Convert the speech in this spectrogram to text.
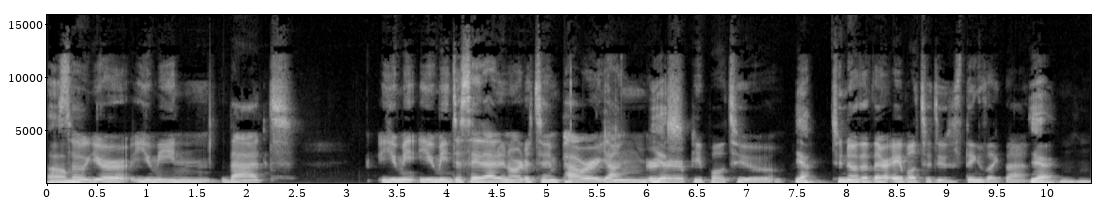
Um, so you're you mean that you mean you mean to say that in order to empower younger yes. people to yeah to know that they're able to do things like that yeah mm-hmm.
